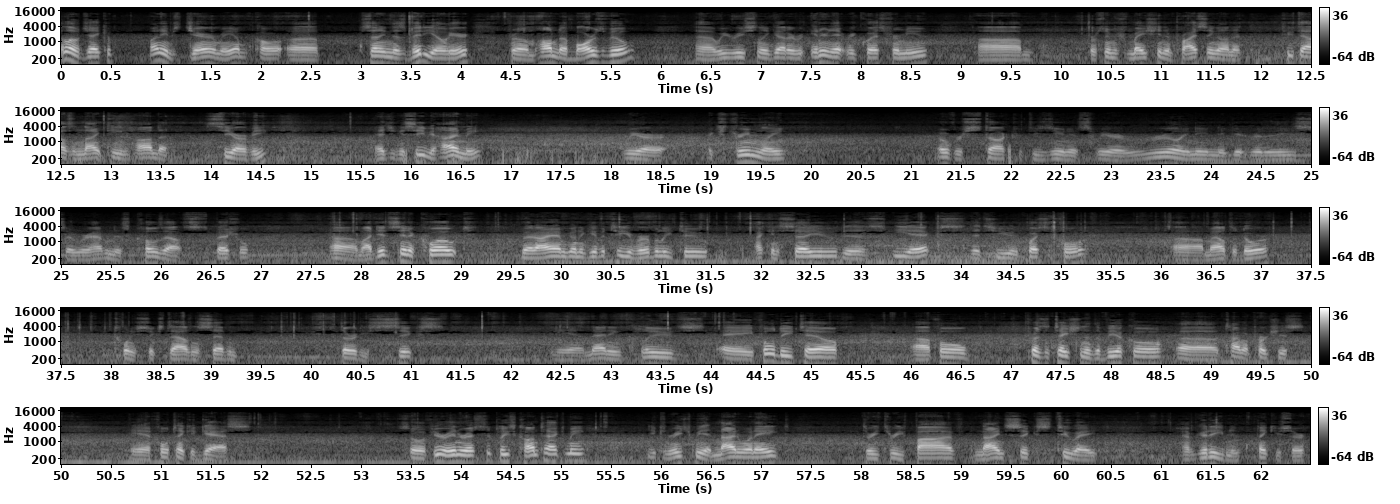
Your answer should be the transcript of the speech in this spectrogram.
Hello, Jacob. My name is Jeremy. I'm call, uh, sending this video here from Honda Bartlesville. Uh, we recently got an internet request from you um, for some information and pricing on a 2019 Honda CRV. As you can see behind me, we are extremely overstocked with these units. We are really needing to get rid of these, so we're having this closeout special. Um, I did send a quote, but I am going to give it to you verbally too. I can sell you this EX that you requested for. Um, out the door, 26736 and that includes a full detail, uh, full presentation of the vehicle, uh, time of purchase, and full tank of gas. So if you're interested, please contact me. You can reach me at 918 335 9628. Have a good evening. Thank you, sir.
